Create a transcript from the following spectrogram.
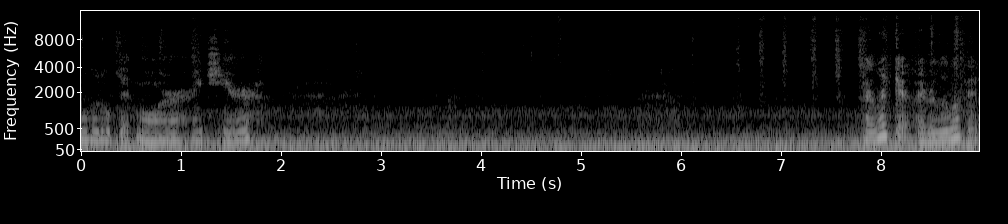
a little bit more right here. I like it. I really love it.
